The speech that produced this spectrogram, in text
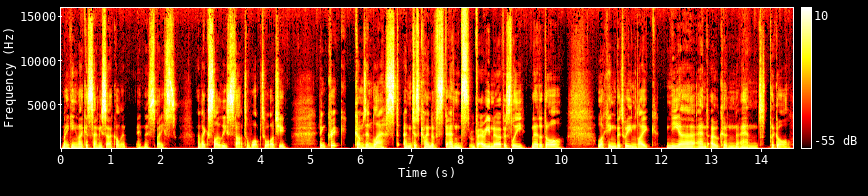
making like a semicircle in, in this space, and like slowly start to walk towards you. I think Crick comes in last and just kind of stands very nervously near the door, looking between like Nia and Oaken and the Gaul.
